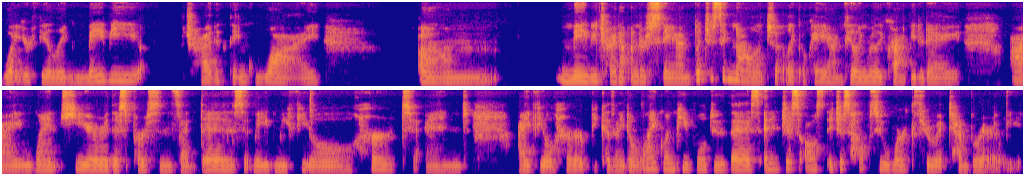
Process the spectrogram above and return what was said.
what you're feeling. Maybe try to think why. Um maybe try to understand, but just acknowledge that, like, okay, I'm feeling really crappy today. I went here, this person said this, it made me feel hurt, and I feel hurt because I don't like when people do this. And it just also it just helps you work through it temporarily.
